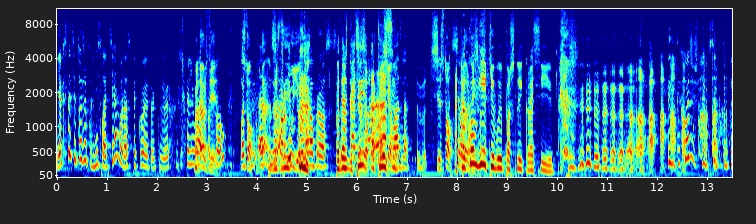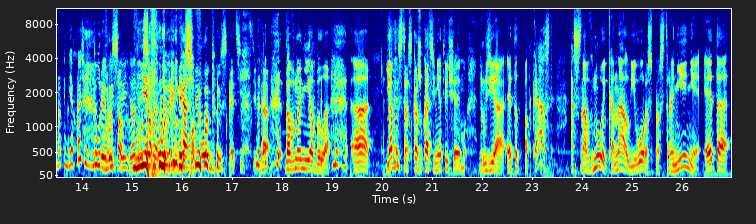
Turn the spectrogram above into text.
Я, кстати, тоже принесла тему, раз такое так э, холивар Подожди. пошел. Стоп, э, э, запаркуй её. один вопрос. Подожди, Катя, ты. Ладно. Стоп, в Всё. каком веке вы пошли к России? Ты, ты хочешь, ты все-таки ты меня хочешь дурой выставить? Нет, наверняка. Скатить тебя. Давно не было. А, Я быстро скажу, Катя, не отвечай ему. Друзья, этот подкаст, основной канал его распространения – это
